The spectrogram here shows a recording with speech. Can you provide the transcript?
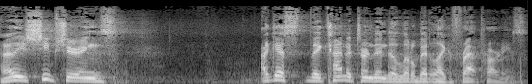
And these sheep shearings, I guess they kind of turned into a little bit like frat parties.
